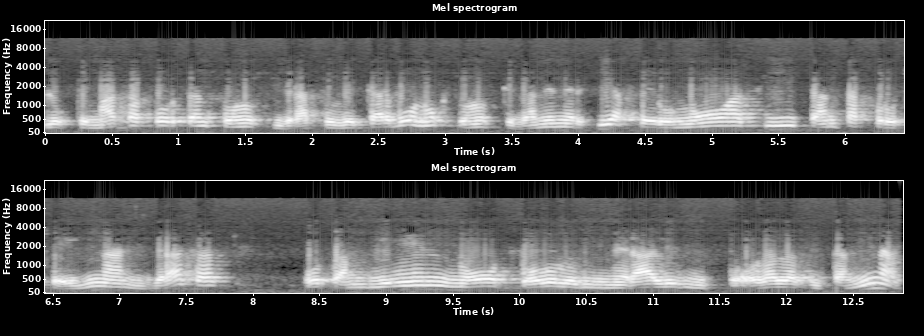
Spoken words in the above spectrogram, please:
lo que más aportan son los hidratos de carbono, que son los que dan energía, pero no así tanta proteína ni grasas, o también no todos los minerales ni todas las vitaminas.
